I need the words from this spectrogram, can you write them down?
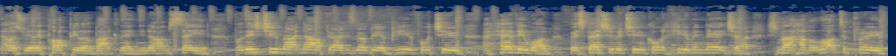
that was really popular back then, you know what I'm saying? But this tune right now, I feel like it's going to be a beautiful tune, a heavy one, especially with a tune called Human Nature. She might have a lot to prove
